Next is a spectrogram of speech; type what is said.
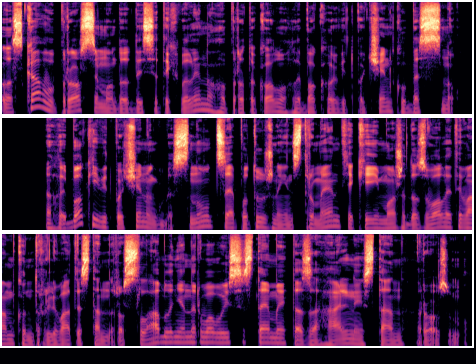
Ласкаво просимо до 10-хвилинного протоколу глибокого відпочинку без сну. Глибокий відпочинок без сну це потужний інструмент, який може дозволити вам контролювати стан розслаблення нервової системи та загальний стан розуму.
